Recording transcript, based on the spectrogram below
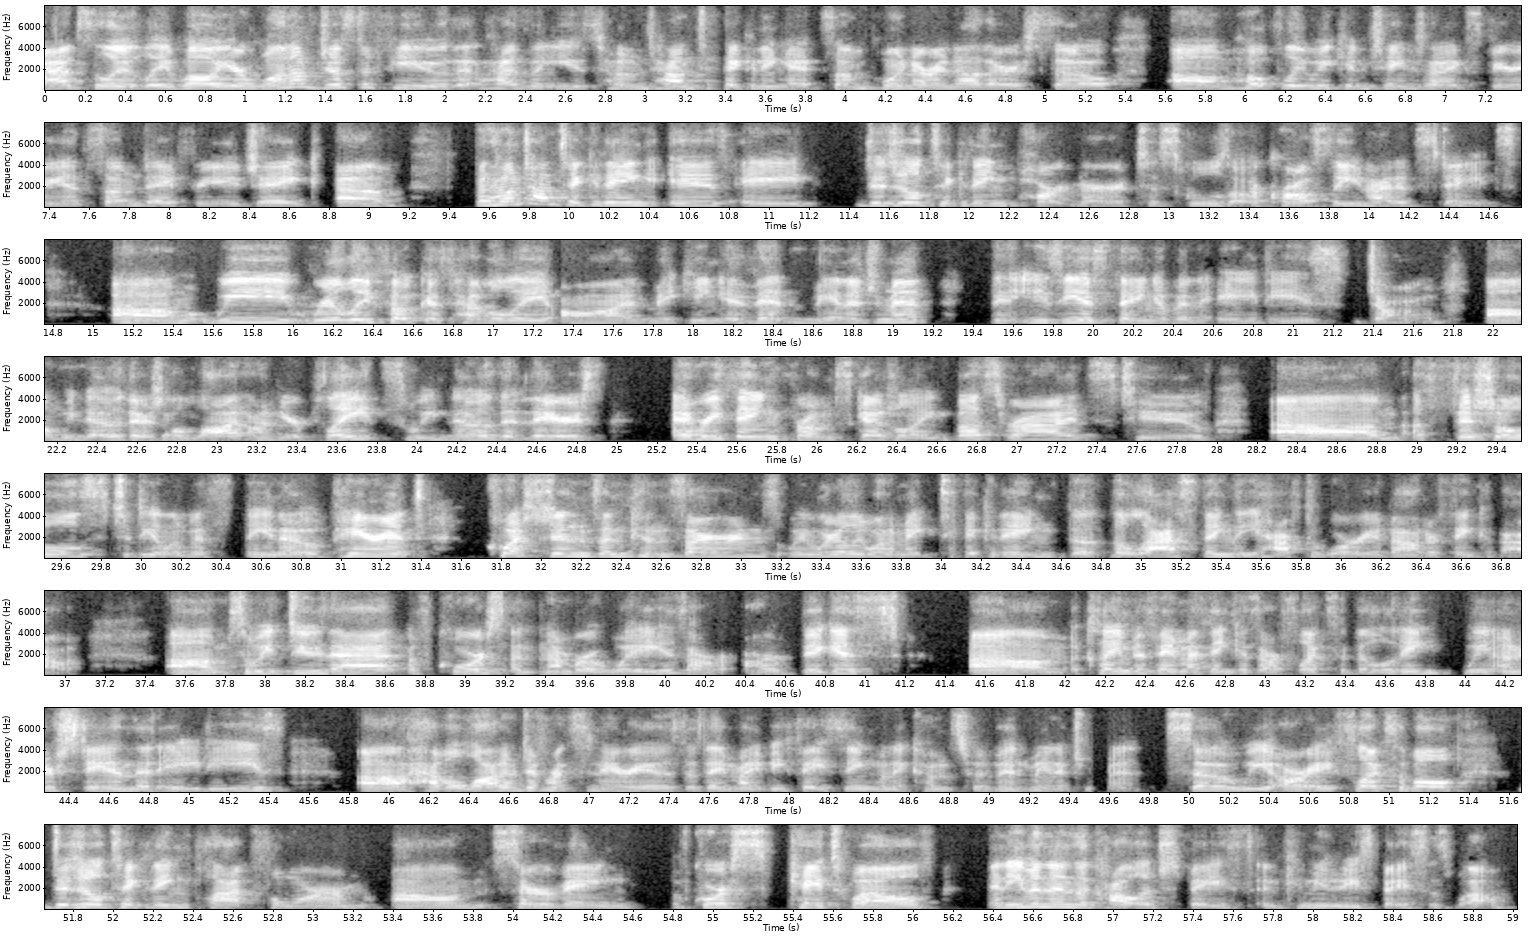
Absolutely. Well, you're one of just a few that hasn't used hometown ticketing at some point or another. So um, hopefully we can change that experience someday for you, Jake. Um, but hometown ticketing is a digital ticketing partner to schools across the United States. Um, we really focus heavily on making event management the easiest thing of an AD's job. Um, we know there's a lot on your plates. We know that there's everything from scheduling bus rides to um, officials to dealing with, you know, parent questions and concerns. We really want to make ticketing the, the last thing that you have to worry about or think about. Um, so we do that, of course, a number of ways. Our, our biggest um, claim to fame, I think, is our flexibility. We understand that ADs uh, have a lot of different scenarios that they might be facing when it comes to event management. So we are a flexible digital ticketing platform um, serving, of course, K 12 and even in the college space and community space as well.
